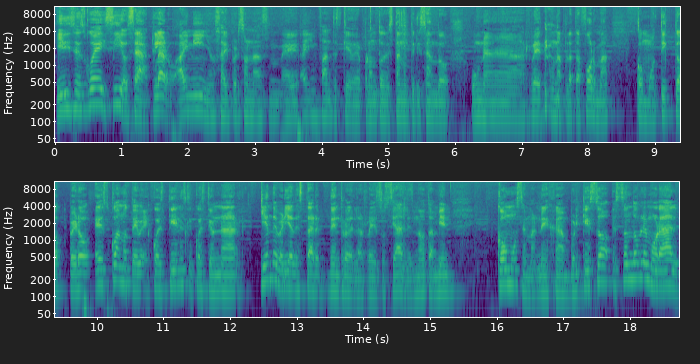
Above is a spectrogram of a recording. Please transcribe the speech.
Y dices, güey, sí, o sea, claro, hay niños, hay personas, eh, hay infantes que de pronto están utilizando una red, una plataforma como TikTok, pero es cuando te cues- tienes que cuestionar quién debería de estar dentro de las redes sociales, ¿no? También cómo se manejan, porque eso son doble moral.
